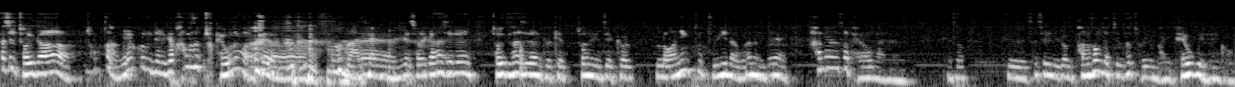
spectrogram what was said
사실 저희가 처음부터 안 그랬거든요. 이게 하면서 쫙 배우는 것 같아요. 어. 네, 이게 저희가 사실은 저희도 사실은 그렇게 저는 이제 그걸 learning to do이라고 하는데 하면서 배워가는 그래서 그 사실 이런 방송 자체도 사실 저희가 많이 배우고 있는 거고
